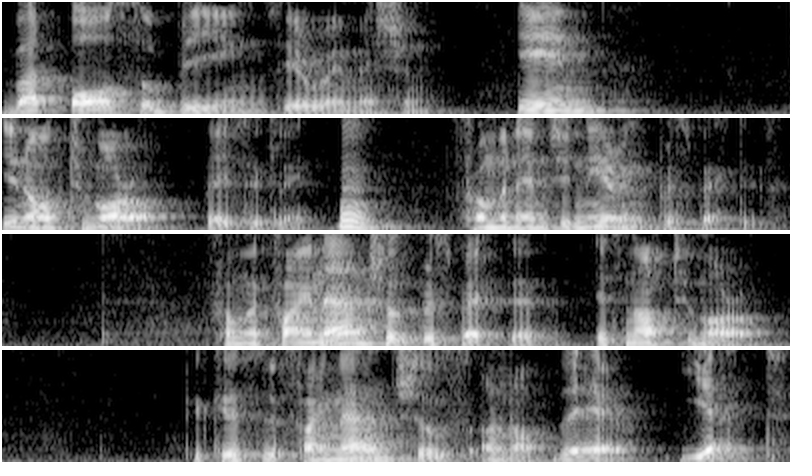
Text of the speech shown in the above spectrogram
but also being zero emission in, you know, tomorrow, basically, hmm. from an engineering perspective. From a financial perspective, it's not tomorrow because the financials are not there yet.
